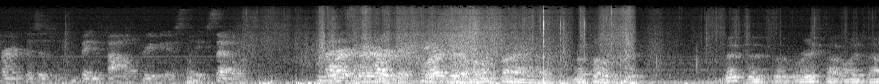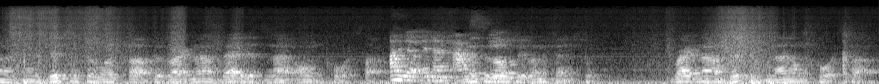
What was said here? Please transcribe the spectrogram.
heard this has been filed previously, so. that Right doesn't there, help your right there, what I'm saying is, Ms. Oshie, this is a recently done, in addition to what's filed, because right now, that is not on the court file. I know, and I'm Mrs. Oshie, asking, let me finish please. Right now, this is not on the court file.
